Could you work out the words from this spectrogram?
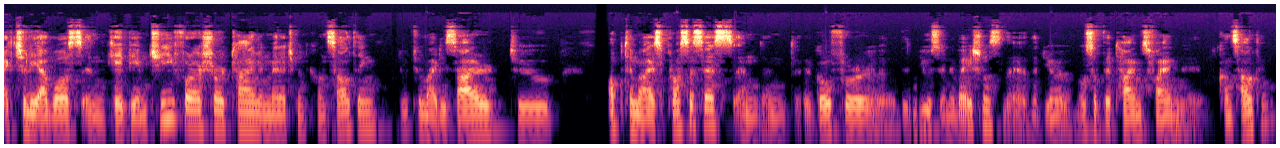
Actually, I was in KPMG for a short time in management consulting due to my desire to optimize processes and, and go for the newest innovations that you most of the times find in consulting.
